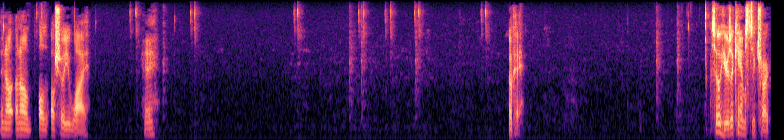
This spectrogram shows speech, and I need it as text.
and, I'll, and I'll, I'll, I'll show you why, okay? Okay. So here's a candlestick chart.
